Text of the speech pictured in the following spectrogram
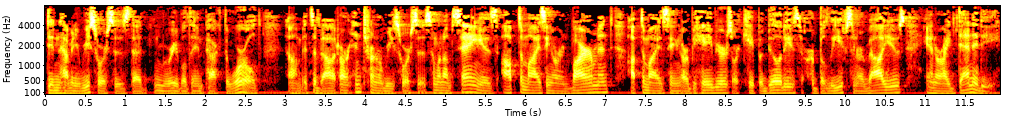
didn't have any resources that were able to impact the world. Um, it's about our internal resources. And what I'm saying is optimizing our environment, optimizing our behaviors, our capabilities, our beliefs and our values, and our identity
